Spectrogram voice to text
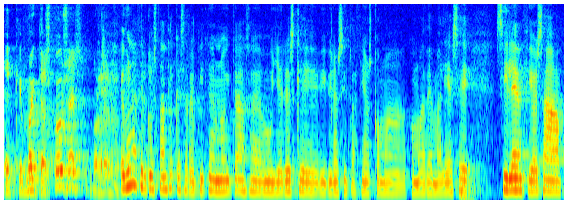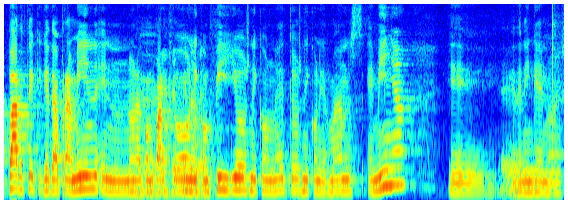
é que moitas cousas morreron. É unha circunstancia que se repite en moitas eh, mulleres que viviron situacións como a, como a de Amalia. Ese silencio, esa parte que queda para min, en, non a eh, comparto ni con fillos, ni con netos, ni con irmáns, é miña e, eh, e de eh, ninguén máis.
